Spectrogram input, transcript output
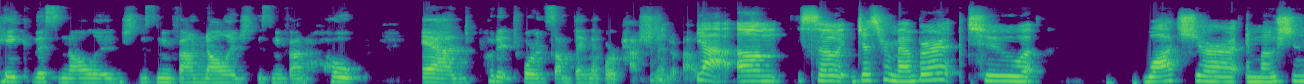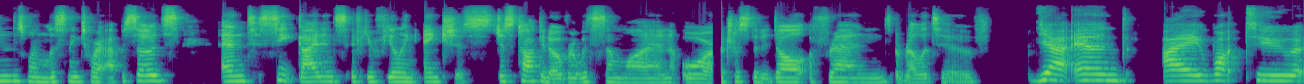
take this knowledge this newfound knowledge this newfound hope and put it towards something that we're passionate about yeah um so just remember to watch your emotions when listening to our episodes and seek guidance if you're feeling anxious. Just talk it over with someone or a trusted adult, a friend, a relative. Yeah, and I want to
